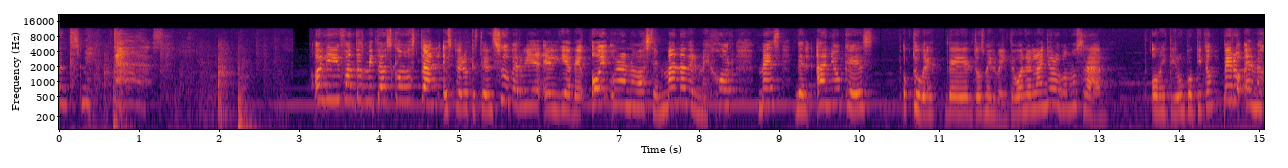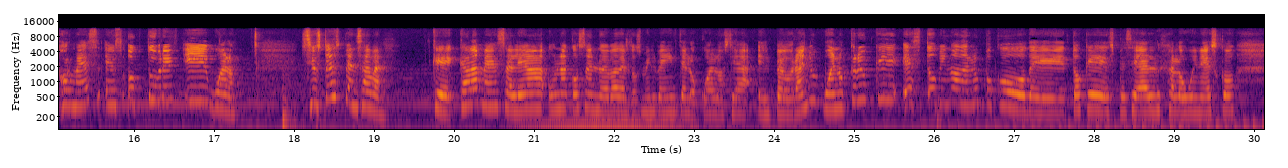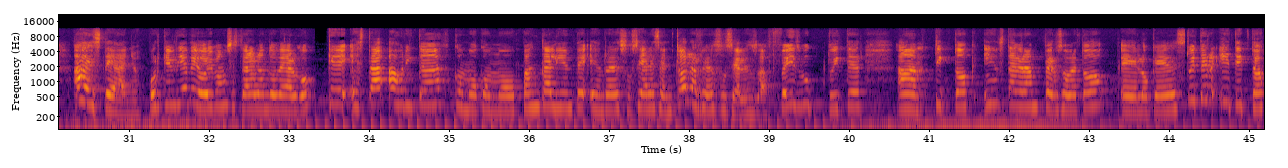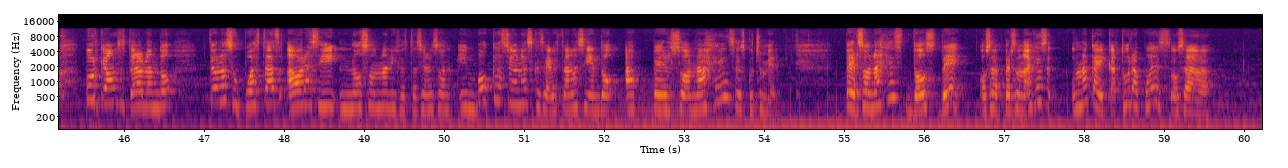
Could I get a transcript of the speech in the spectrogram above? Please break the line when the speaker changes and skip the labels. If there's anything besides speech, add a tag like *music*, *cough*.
fantasmitas. Hola fantasmitas, ¿cómo están? Espero que estén súper bien el día de hoy, una nueva semana del mejor mes del año que es octubre del 2020. Bueno, el año lo vamos a omitir un poquito, pero el mejor mes es octubre y bueno, si ustedes pensaban que cada mes salía una cosa nueva del 2020, lo cual lo hacía el peor año. Bueno, creo que esto vino a darle un poco de toque especial halloweenesco a este año, porque el día de hoy vamos a estar hablando de algo que está ahorita como, como pan caliente en redes sociales, en todas las redes sociales, o sea, Facebook, Twitter, TikTok, Instagram, pero sobre todo eh, lo que es Twitter y TikTok, porque vamos a estar hablando unas supuestas, ahora sí, no son manifestaciones, son invocaciones que se le están haciendo a personajes, escuchen bien, personajes 2D, o sea, personajes, una caricatura pues, o sea,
